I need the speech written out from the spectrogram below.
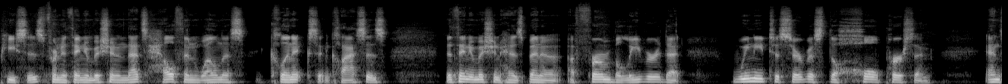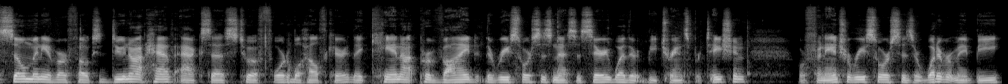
pieces for Nathaniel Mission, and that's health and wellness clinics and classes. Nathaniel Mission has been a, a firm believer that we need to service the whole person. And so many of our folks do not have access to affordable health care. They cannot provide the resources necessary, whether it be transportation or financial resources or whatever it may be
